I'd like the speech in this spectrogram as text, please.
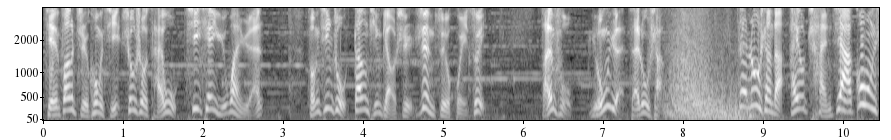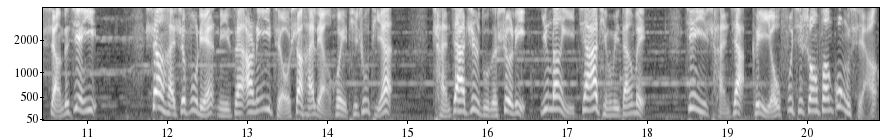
检方指控其收受财物七千余万元。冯新柱当庭表示认罪悔罪。反腐永远在路上，在路上的还有产假共享的建议。上海市妇联拟在二零一九上海两会提出提案，产假制度的设立应当以家庭为单位，建议产假可以由夫妻双方共享，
